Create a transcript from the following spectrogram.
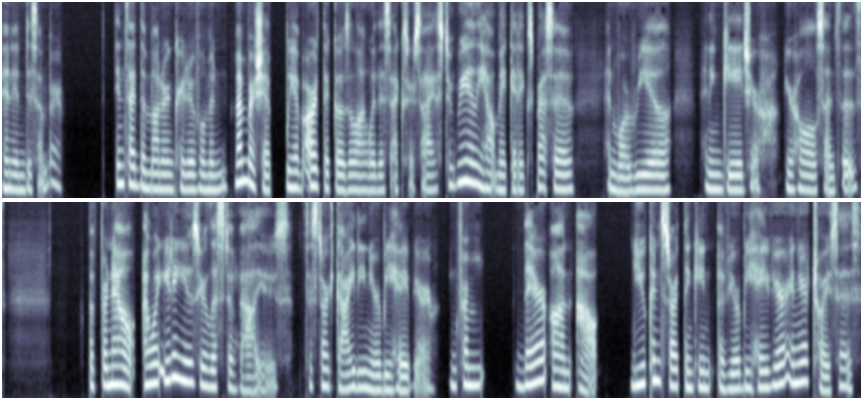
and in December. Inside the Modern Creative Woman membership, we have art that goes along with this exercise to really help make it expressive and more real and engage your, your whole senses. But for now, I want you to use your list of values to start guiding your behavior. And from there on out, you can start thinking of your behavior and your choices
